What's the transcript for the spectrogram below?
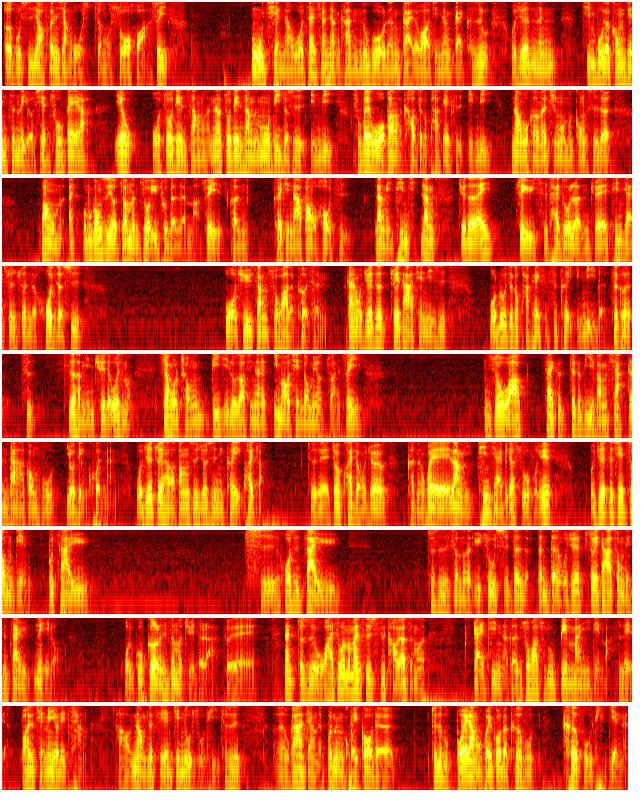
而不是要分享我怎么说话。所以目前呢，我再想想看，如果能改的话，我尽量改。可是我觉得能进步的空间真的有限，除非啦，因为。我做电商嘛，那做电商的目的就是盈利。除非我有办法靠这个 podcast 盈利，那我可能会请我们公司的帮我们。哎，我们公司有专门做 YouTube 的人嘛，所以可能可以请他帮我后置，让你听起，让觉得哎，赘语词太多人觉得听起来顺顺的，或者是我去上说话的课程。但我觉得这最大的前提是我录这个 podcast 是可以盈利的，这个是是很明确的。为什么？像我从第一集录到现在一毛钱都没有赚，所以你说我要在这个地方下更大的功夫有点困难。我觉得最好的方式就是你可以快转，对不对？就快转，我觉得可能会让你听起来比较舒服，因为我觉得这些重点不在于词，或是在于就是什么语助词等等等。我觉得最大的重点是在于内容。我我个人是这么觉得啦，对不对？那就是我还是会慢慢去思考要怎么改进啊，可能说话速度变慢一点吧之类的。不好意思，前面有点长。好，那我们就直接进入主题，就是呃，我刚才讲的不能回购的，就是不会让我回购的客户客服体验呢、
